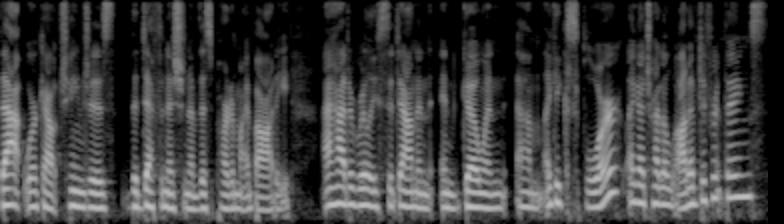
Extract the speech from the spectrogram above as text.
that workout changes the definition of this part of my body. I had to really sit down and, and go and um, like explore. Like I tried a lot of different things.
